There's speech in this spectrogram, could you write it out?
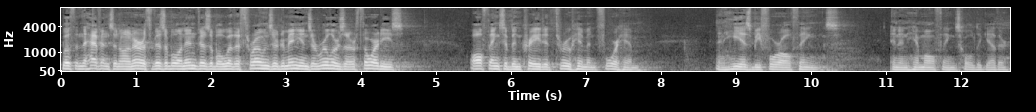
both in the heavens and on earth, visible and invisible, whether thrones or dominions or rulers or authorities. All things have been created through him and for him and he is before all things, and in him all things hold together.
